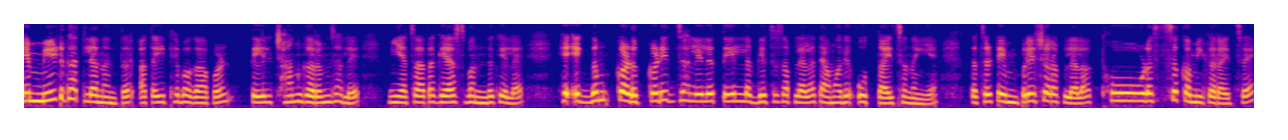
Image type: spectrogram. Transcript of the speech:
हे मीठ घातल्यानंतर आता इथे बघा आपण तेल छान गरम झालं आहे मी याचा आता गॅस बंद केला आहे हे एकदम कडकडीत झालेलं तेल लगेचच आपल्याला त्यामध्ये ओतायचं नाही आहे त्याचं टेम्परेचर आपल्याला थोडंसं कमी करायचं आहे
